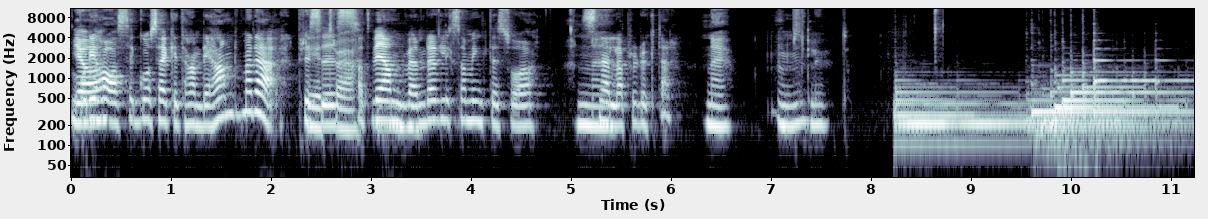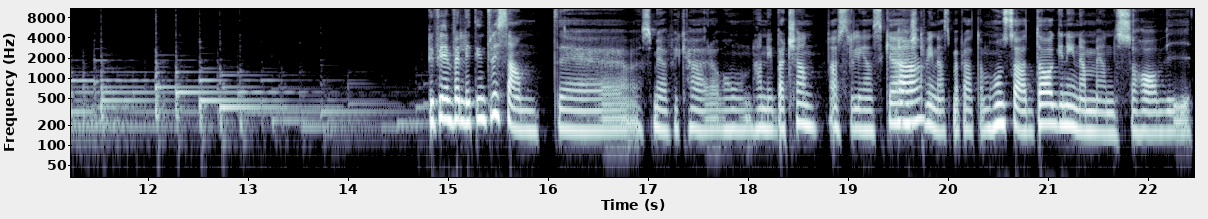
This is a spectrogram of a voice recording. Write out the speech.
Ja. Och det har, går säkert hand i hand med det här. Det tror jag. Att vi använder liksom inte så snälla produkter. Nej, absolut. Det finns en väldigt intressant eh, som jag fick höra av hon, Hanni Bachan, australienska Ja. kvinnan som jag pratade om. Hon sa att dagen innan mens så har vi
